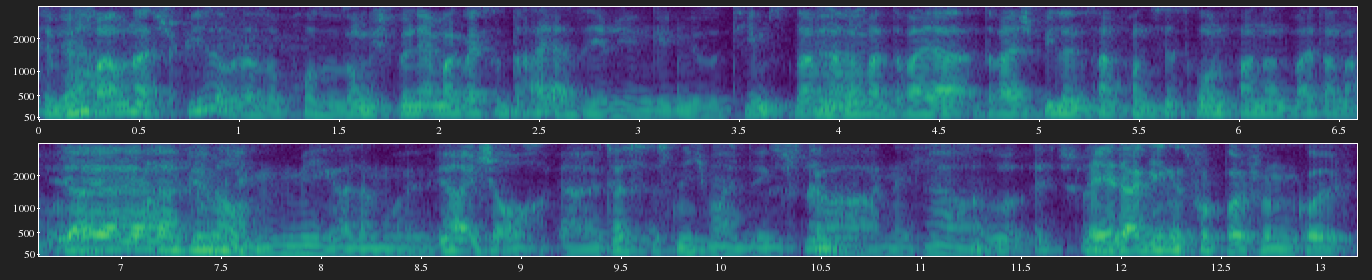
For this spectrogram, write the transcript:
Die haben Ja? 200 Spiele oder so pro Saison. Die spielen ja immer gleich so Dreier-Serien gegen diese Teams. Bleiben Ja. dann immer Dreier, drei Spiele in San Francisco und fahren dann weiter nach Ja, ja, ja, ja, genau. Mega langweilig. Ja, ich auch. Äh, Das ist nicht mein Ding. schlimm. Gar nicht. Ja. Also echt schlimm. Nee, dagegen ist Football schon Gold.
